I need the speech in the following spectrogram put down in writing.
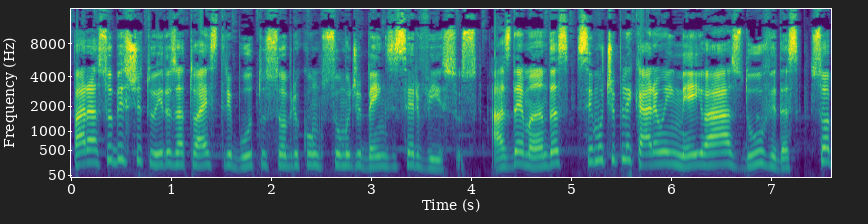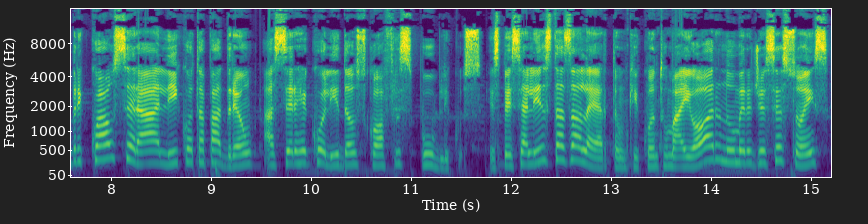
para substituir os atuais tributos sobre o consumo de bens e serviços. As demandas se multiplicaram em meio às dúvidas sobre qual será a alíquota padrão a ser recolhida aos cofres públicos. Especialistas alertam que quanto maior o número de exceções,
